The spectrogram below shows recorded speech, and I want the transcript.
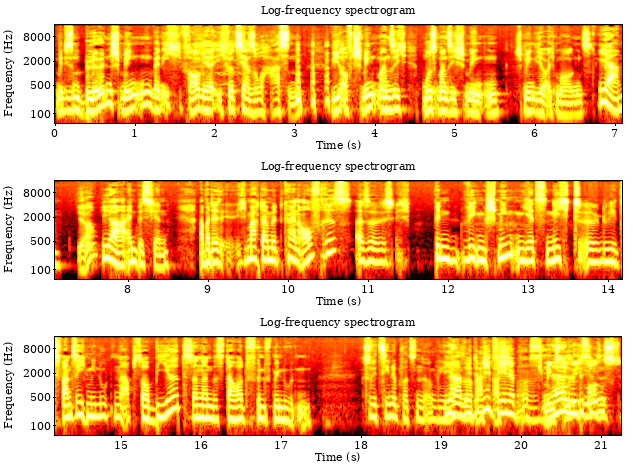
mit diesem blöden Schminken? Wenn ich Frau wäre, ich würde es ja so hassen. Wie oft schminkt man sich? Muss man sich schminken? Schminkt ihr euch morgens? Ja. Ja? Ja, ein bisschen. Aber das, ich mache damit keinen Aufriss. Also ich bin wegen Schminken jetzt nicht irgendwie 20 Minuten absorbiert, sondern das dauert fünf Minuten. So wie Zähneputzen irgendwie. Ja, ne? so wie, rasch, wie. Zähneputzen. Schminkst ja, du dich bisschen morgens? so-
